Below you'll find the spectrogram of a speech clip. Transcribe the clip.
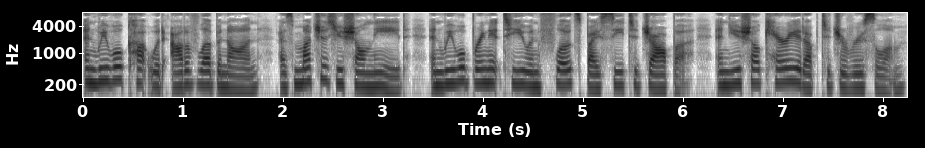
And we will cut wood out of Lebanon, as much as you shall need, and we will bring it to you in floats by sea to Joppa, and you shall carry it up to Jerusalem.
